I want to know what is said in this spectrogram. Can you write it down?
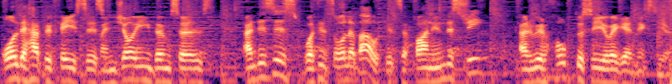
all the happy faces enjoying themselves. And this is what it's all about. It's a fun industry, and we hope to see you again next year.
